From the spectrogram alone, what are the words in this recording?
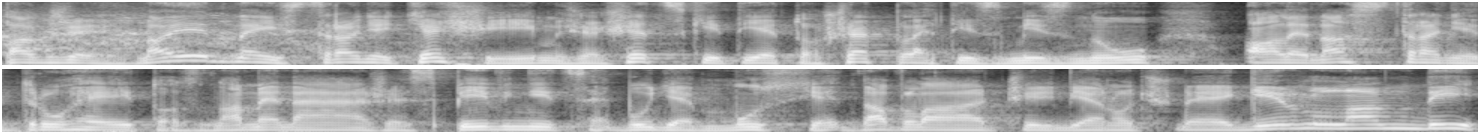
Takže na jednej strane teším, že všetky tieto šeplety zmiznú, ale na strane druhej to znamená, že z pivnice budem musieť navláčiť vianočné girlandy,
